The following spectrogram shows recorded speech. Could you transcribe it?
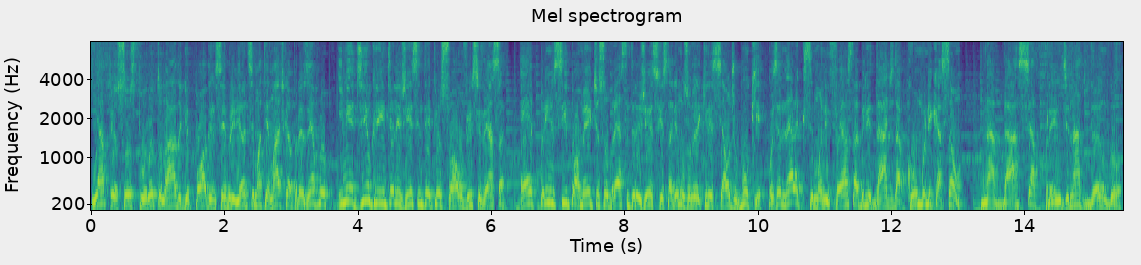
E há pessoas, por outro lado, que podem ser brilhantes em matemática, por exemplo, e medíocre em inteligência interpessoal ou vice-versa. É principalmente sobre essa inteligência que estaremos ouvindo aqui nesse audiobook, pois é nela que se manifesta a habilidade da comunicação. Nadar se aprende nadando,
